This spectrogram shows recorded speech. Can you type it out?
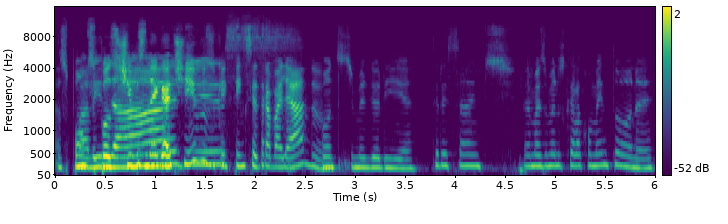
Os pontos Qualidades, positivos e negativos, o que, que tem que ser trabalhado? Pontos de melhoria. Interessante. É mais ou menos o que ela comentou, né?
